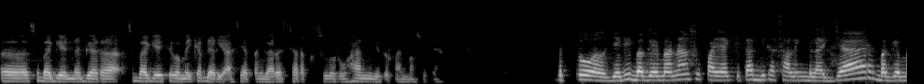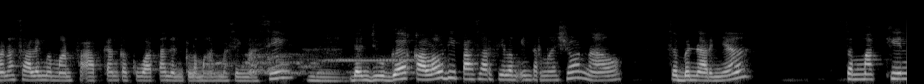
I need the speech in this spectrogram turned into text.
uh, sebagai negara sebagai filmmaker dari Asia Tenggara secara keseluruhan gitu kan maksudnya. Betul. Jadi bagaimana supaya kita bisa saling belajar, bagaimana saling memanfaatkan kekuatan dan kelemahan masing-masing, hmm. dan juga kalau di pasar film internasional sebenarnya semakin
